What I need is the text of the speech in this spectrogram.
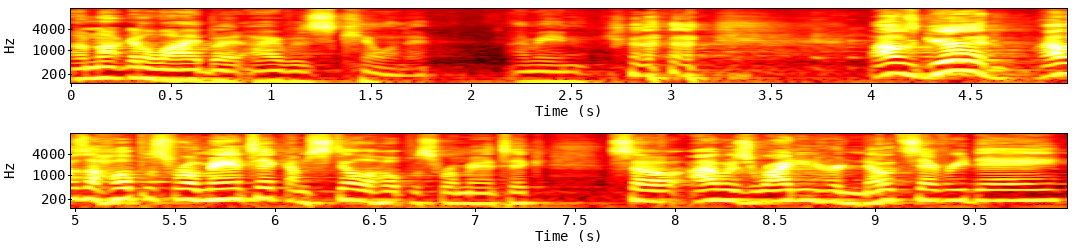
I'm not going to lie, but I was killing it. I mean, I was good. I was a hopeless romantic. I'm still a hopeless romantic. So I was writing her notes every day,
